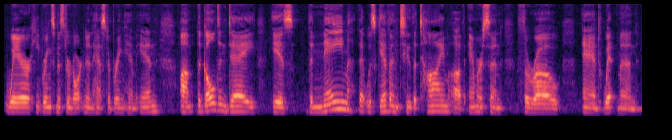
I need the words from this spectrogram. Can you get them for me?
where he brings Mr. Norton and has to bring him in, um, the Golden Day is the name that was given to the time of Emerson, Thoreau, and Whitman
